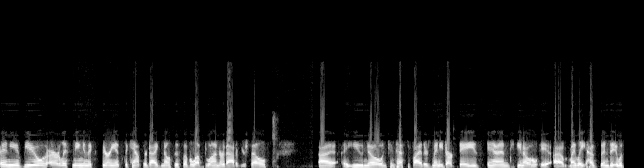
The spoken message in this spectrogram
any of you are listening and experienced a cancer diagnosis of a loved one or that of yourself, uh, you know and can testify there's many dark days. And, you know, it, uh, my late husband, it was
